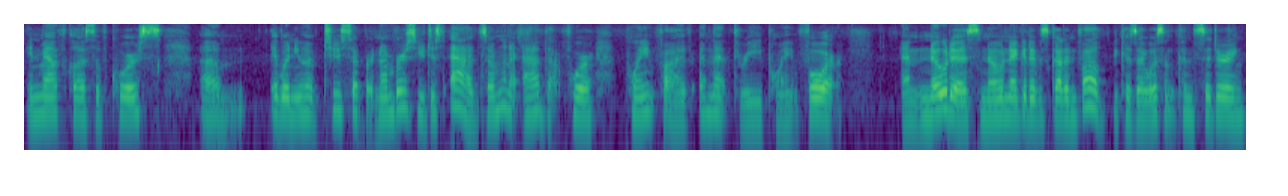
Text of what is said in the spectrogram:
in math class, of course, um, when you have two separate numbers, you just add. So I'm going to add that 4.5 and that 3.4. And notice no negatives got involved because I wasn't considering,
